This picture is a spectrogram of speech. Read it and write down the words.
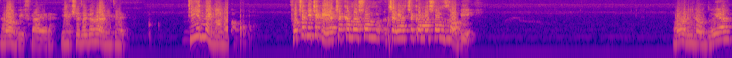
Robi frajer. Jak się dogadali, ty? Ty jednego ma. Poczekaj, czekaj, ja czekam aż on, cze- ja czekam aż on zrobi. O, reloaduje.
